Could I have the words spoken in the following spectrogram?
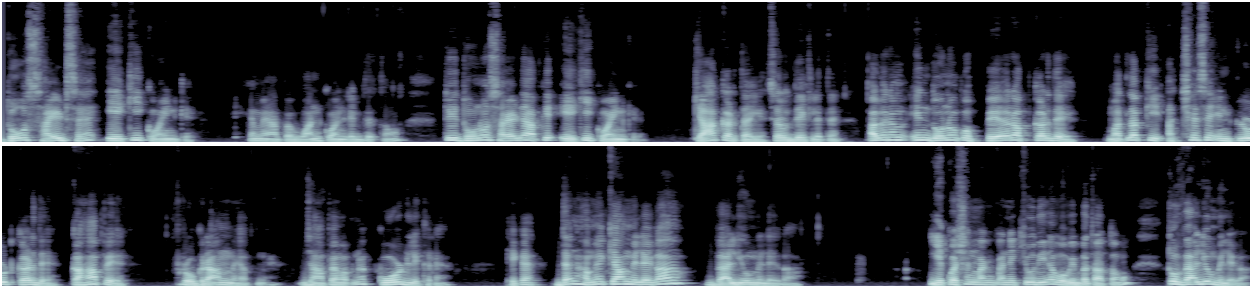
दो साइड्स हैं एक ही कॉइन के, ठीक है, मैं यहाँ पे वन कॉइन लिख देता हूँ तो ये दोनों साइड है आपके एक ही कॉइन के। क्या करता है ये? चलो देख लेते हैं। अगर हम इन दोनों को पेयर अप कर दे मतलब कि अच्छे से इंक्लूड कर दे, कहाँ पे? प्रोग्राम में अपने, जहाँ पे हम अपना कोड लिख रहे हैं। ठीक है? देन हमें क्या मिलेगा? वैल्यू मिलेगा। ये क्वेश्चन मार्क मैंने क्यों दिया वो भी बताता हूँ। तो वैल्यू मिलेगा।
